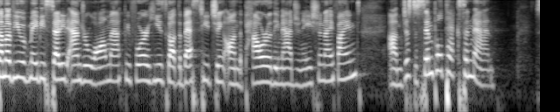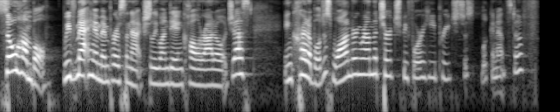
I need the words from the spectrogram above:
Some of you have maybe studied Andrew Wommack before. He's got the best teaching on the power of the imagination, I find. Um, just a simple Texan man, so humble, We've met him in person actually one day in Colorado. Just incredible. Just wandering around the church before he preached, just looking at stuff.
